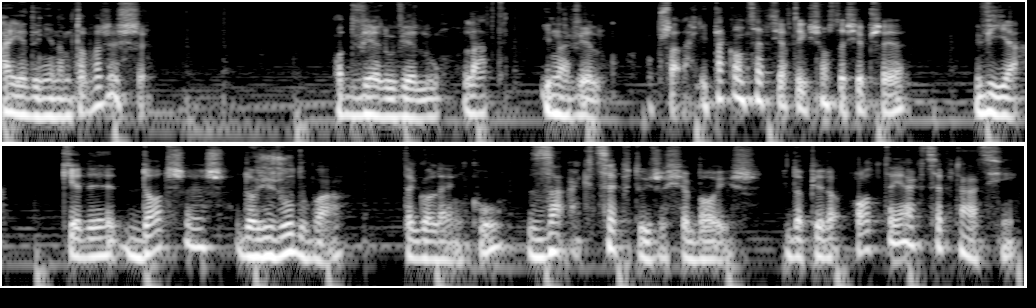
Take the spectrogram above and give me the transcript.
a jedynie nam towarzyszy od wielu, wielu lat i na wielu obszarach. I ta koncepcja w tej książce się przewija. Kiedy dotrzesz do źródła tego lęku, zaakceptuj, że się boisz. I dopiero od tej akceptacji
